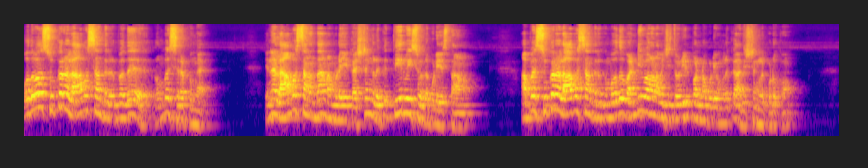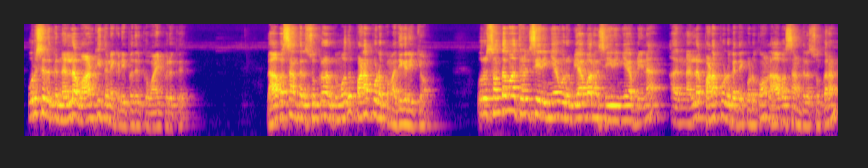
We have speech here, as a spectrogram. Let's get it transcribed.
பொதுவாக சுக்கரன் லாபஸ்தானத்தில் இருப்பது ரொம்ப சிறப்புங்க. ஏன்னா லாபஸ்தானம் தான் நம்முடைய கஷ்டங்களுக்கு தீர்வை சொல்லக்கூடிய ஸ்தானம். அப்போ சுக்கர லாபஸ்தானத்தில் இருக்கும்போது வண்டி வாகனம் வச்சு தொழில் பண்ணக்கூடியவங்களுக்கு அதிர்ஷ்டங்களை கொடுக்கும். ஒரு சிலருக்கு நல்ல வாழ்க்கை துணை கிடைப்பதற்கு வாய்ப்பு இருக்குது லாபஸ்தானத்தில் சுக்கரம் இருக்கும்போது பணப்புழக்கம் அதிகரிக்கும். ஒரு சொந்தமாக தொழில் செய்கிறீங்க ஒரு வியாபாரம் செய்கிறீங்க அப்படின்னா அதில் நல்ல பணப்புழக்கத்தை கொடுக்கும். லாபஸ்தானத்தில் சுக்கரன்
